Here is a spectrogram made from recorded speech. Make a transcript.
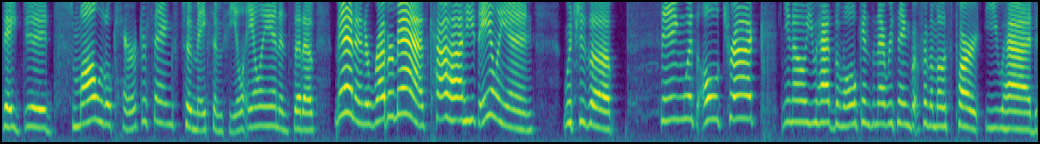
they did small little character things to make them feel alien instead of man in a rubber mask, haha, he's alien, which is a thing with old Trek. You know, you had the Vulcans and everything, but for the most part, you had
